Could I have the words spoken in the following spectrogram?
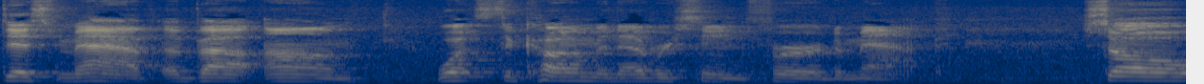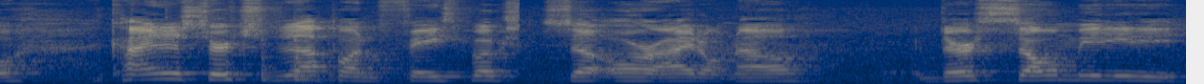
this map about um what's to come and everything for the map. So, kind of searched it up on Facebook, so or I don't know. There's so many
